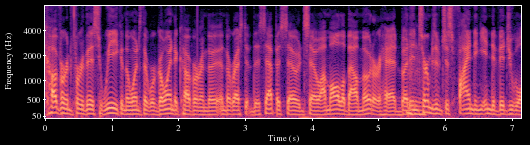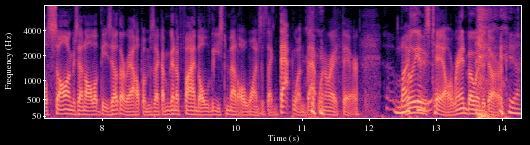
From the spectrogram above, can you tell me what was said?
covered for this week and the ones that we're going to cover in the in the rest of this episode. So I'm all about Motorhead, but in terms of just finding individual songs on all of these other albums, like I'm gonna find the least metal ones. It's like that one, that one right there. My William's fav- Tale, Rainbow in the Dark. yeah,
